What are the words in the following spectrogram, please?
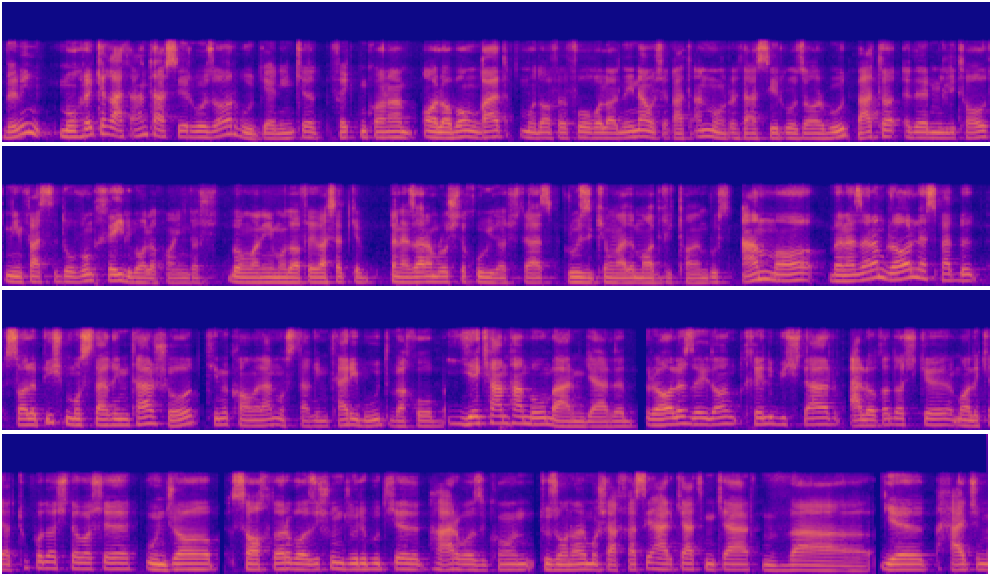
ببین مهره که قطعا تاثیرگذار بود. یعنی اینکه فکر می‌کنم آلابا اونقدر مدافع فوق العاده ای نباشه قطعا مهره تاثیرگذار بود. و حتی ادر میلیتاو نیم فصل دوم خیلی بالا پایین داشت. به عنوان مدافع وسط که به نظرم رشد خوبی داشته از روزی که اومده مادرید تا امروز. اما به نظرم رال نسبت به سال پیش مستقیم تر شد. تیم کاملا مستقیم تری بود و خب یکم هم به اون برمیگرده. رئال زیدان خیلی بیشتر علاقه داشت که مالکیت توپو داشته باشه. اونجا ساختار بازیشون جوری بود که هر بازیکن تو زونای مشخصی حرکت می‌کرد و یه حجم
